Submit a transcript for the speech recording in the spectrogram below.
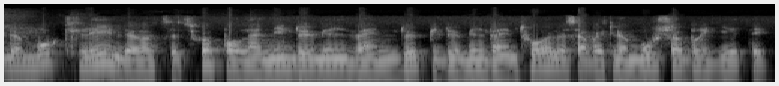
Le mot-clé, là, tu sais quoi, pour l'année 2022 puis 2023, là, ça va être le mot sobriété.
